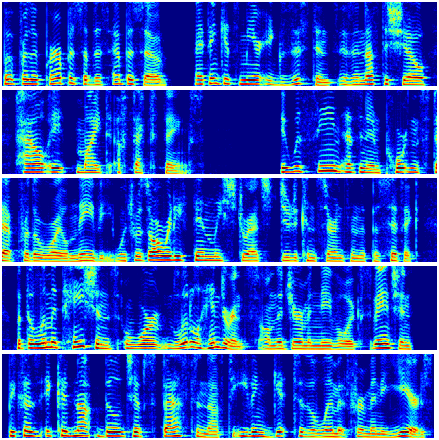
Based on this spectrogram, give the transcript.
but for the purpose of this episode, I think its mere existence is enough to show how it might affect things. It was seen as an important step for the Royal Navy, which was already thinly stretched due to concerns in the Pacific, but the limitations were little hindrance on the German naval expansion because it could not build ships fast enough to even get to the limit for many years.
